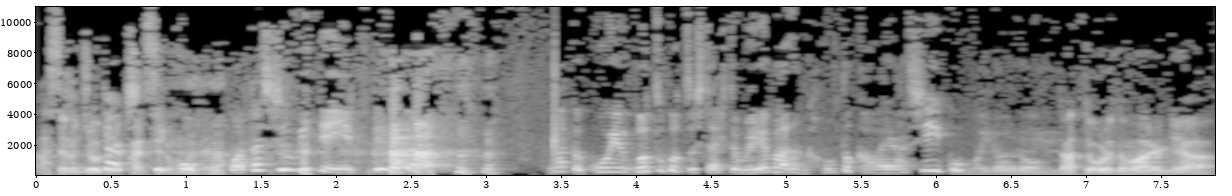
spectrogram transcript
汗の君た蒸気が感じてるもんね。私を見て言ってるから なんかこういうゴツゴツした人もいればなんか本当可愛らしい子もいろいろ。だって俺の周りには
